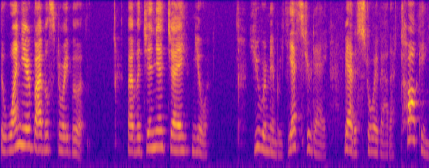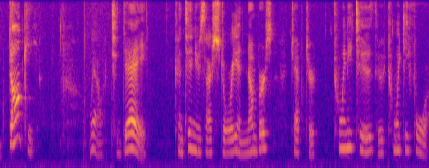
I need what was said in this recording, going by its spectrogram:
The One Year Bible Storybook by Virginia J. Muir. You remember yesterday we had a story about a talking donkey. Well, today continues our story in Numbers chapter 22 through 24.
